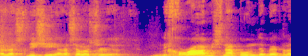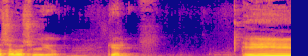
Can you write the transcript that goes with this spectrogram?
על השלישי, על השלוש ראיות. לכאורה, המשנה פה מדברת על השלוש ראיות. כן. אה,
